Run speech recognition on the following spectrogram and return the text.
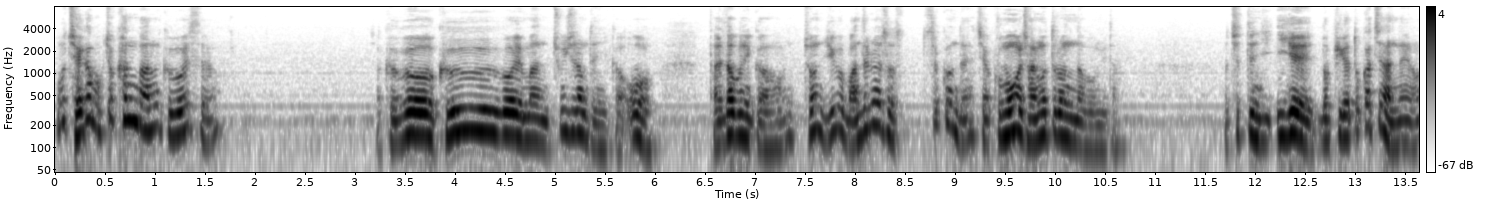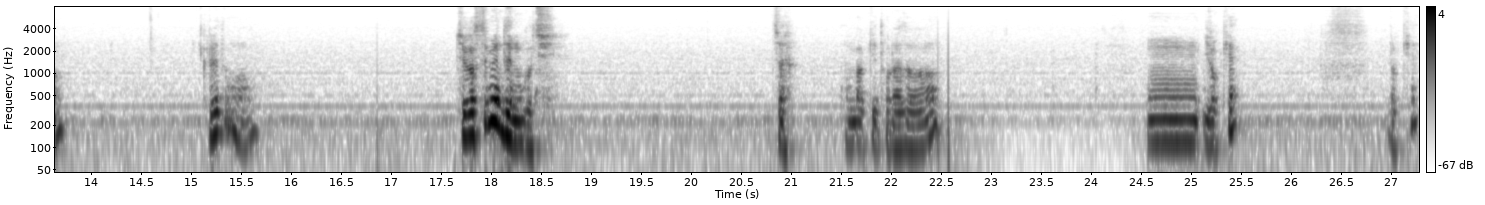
뭐 제가 목적한 바는 그거였어요. 자, 그거 그거에만 충실하면 되니까 오 달다 보니까 어, 전 이거 만들면서 쓸 건데. 제가 구멍을 잘못 뚫었나 봅니다. 어쨌든 이, 게 높이가 똑같진 않네요. 그래도 뭐. 제가 쓰면 되는 거지. 자 한 바퀴 돌아서. 음 이렇게? 이렇게?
